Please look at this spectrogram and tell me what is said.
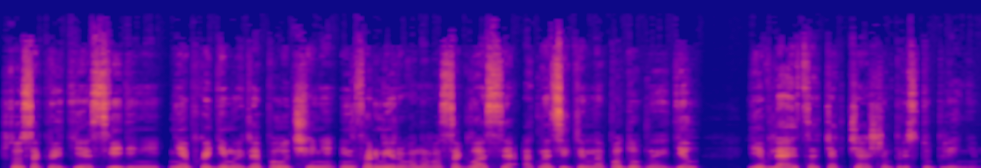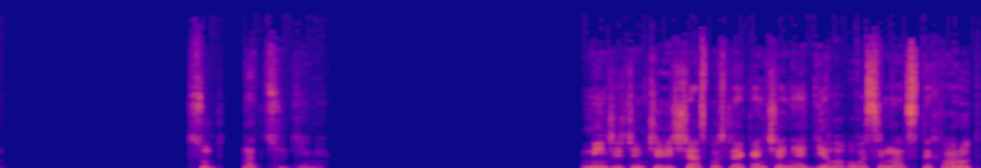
что сокрытие сведений, необходимых для получения информированного согласия относительно подобных дел, является тягчайшим преступлением. Суд над судьями. Меньше чем через час после окончания дела у 18-х ворот,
